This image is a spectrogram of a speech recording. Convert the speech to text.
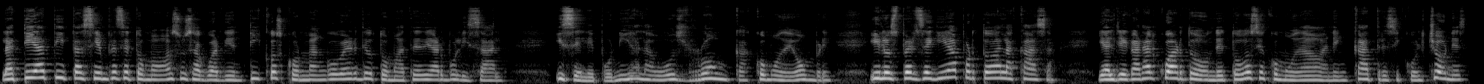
La tía Tita siempre se tomaba sus aguardienticos con mango verde o tomate de árbol y sal, y se le ponía la voz ronca como de hombre, y los perseguía por toda la casa, y al llegar al cuarto donde todos se acomodaban en catres y colchones,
